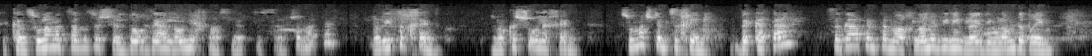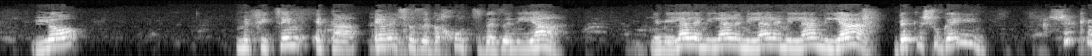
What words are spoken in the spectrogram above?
תיכנסו למצב הזה של דור דעה לא נכנס לארץ ישראל, שמעתם? לא להתרחב, זה לא קשור לכם. עשו מה שאתם צריכים. בקטן, סגרתם את המוח, לא מבינים, לא יודעים, לא מדברים. לא מפיצים את ההרס הזה בחוץ, וזה נהיה. ממילה למילה למילה למילה נהיה בית משוגעים. שקט.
